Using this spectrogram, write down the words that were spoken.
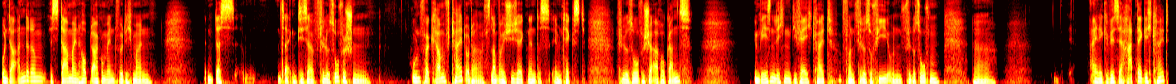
Unter anderem ist da mein Hauptargument, würde ich meinen, dass dieser philosophischen Unverkrampftheit oder Slavoj Žižek nennt es im Text philosophische Arroganz im Wesentlichen die Fähigkeit von Philosophie und Philosophen, äh, eine gewisse Hartnäckigkeit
